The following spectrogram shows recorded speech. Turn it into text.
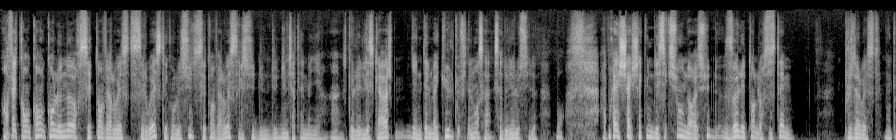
en fait, quand, le Nord s'étend vers l'Ouest, c'est l'Ouest, et quand le Sud s'étend vers l'Ouest, c'est le Sud, d'une certaine manière. Hein. parce que l'esclavage, il y a une telle macule que finalement, ça, devient le Sud. Après, chacune des sections, Nord et Sud, veulent étendre leur système plus à l'ouest. Donc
